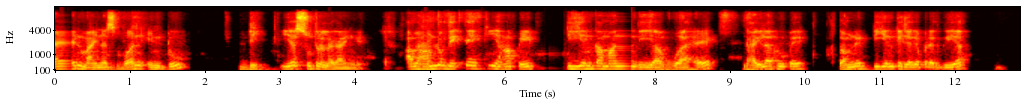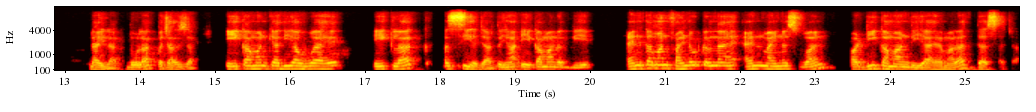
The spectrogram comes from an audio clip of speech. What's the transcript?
N minus one into D यह सूत्र लगाएँगे। अब हम लोग देखते हैं कि यहाँ पे टीएन का मान दिया हुआ है ढाई लाख रुपए। तो हमने टीएन के जगह पर रख दिया ढाई लाख, दो लाख पचास हज़ार। ए का मान क्या दिया हुआ है? एक लाख अस्सी हज़ार। तो यहाँ ए का मान रख दिए। एन का मान फाइंड आउट करना है। एन माइनस वन और डी का मान दिया है हमारा दस हज़ार।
